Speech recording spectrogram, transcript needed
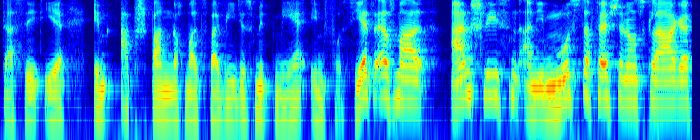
Das seht ihr im Abspann nochmal zwei Videos mit mehr Infos. Jetzt erstmal anschließen an die Musterfeststellungsklage.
